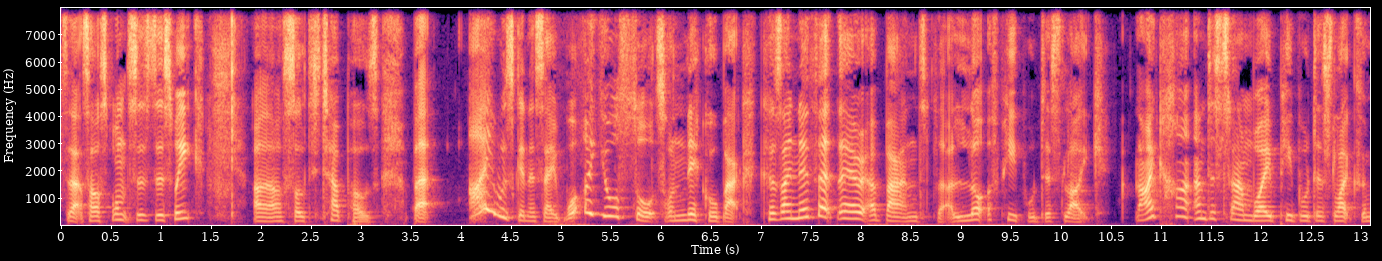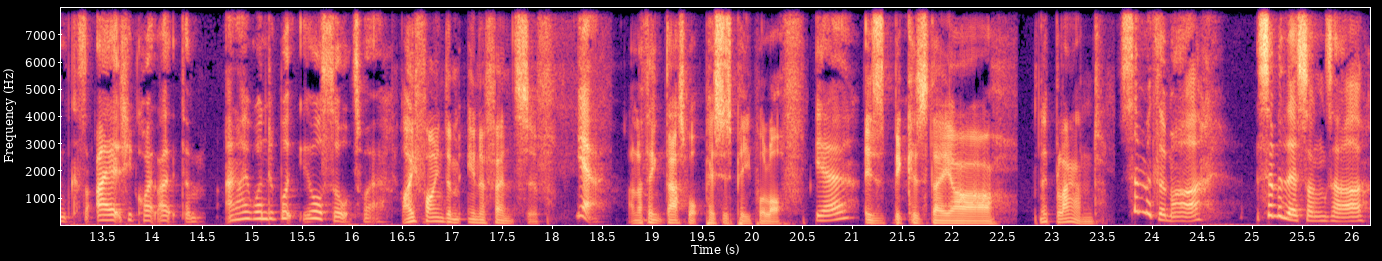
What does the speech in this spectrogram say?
so that's our sponsors this week, uh, our salty tadpoles. But I was going to say, what are your thoughts on Nickelback? Because I know that they're a band that a lot of people dislike. And I can't understand why people dislike them because I actually quite like them. And I wondered what your thoughts were. I find them inoffensive. Yeah. And I think that's what pisses people off, Yeah. is because they are, they're bland. Some of them are. Some of their songs are.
